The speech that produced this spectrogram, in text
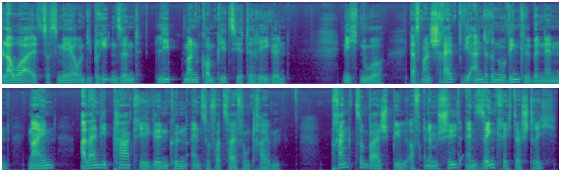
blauer als das Meer und die Briten sind, liebt man komplizierte Regeln. Nicht nur, dass man schreibt, wie andere nur Winkel benennen, nein, allein die Parkregeln können einen zur Verzweiflung treiben. Prangt zum Beispiel auf einem Schild ein senkrechter Strich,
